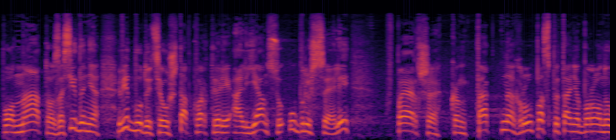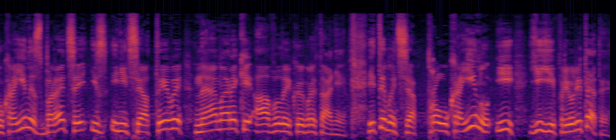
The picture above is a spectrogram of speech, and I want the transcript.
По НАТО засідання відбудеться у штаб-квартирі альянсу у Брюсселі. Вперше контактна група з питань оборони України збереться із ініціативи не Америки, а Великої Британії. Йтиметься про Україну і її пріоритети.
